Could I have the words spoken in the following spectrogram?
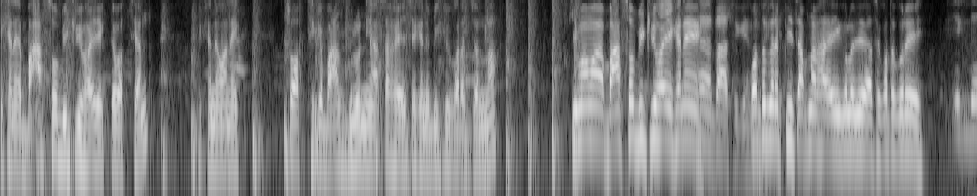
এখানে বাঁশও বিক্রি হয় দেখতে পাচ্ছেন। এখানে অনেক চর থেকে বাঁশগুলো নিয়ে আসা হয়েছে এখানে বিক্রি করার জন্য। কি মামা বাঁশও বিক্রি হয় এখানে? হ্যাঁ কত করে পিচ আপনার হাই এগুলো যে আছে কত করে? এগুলো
